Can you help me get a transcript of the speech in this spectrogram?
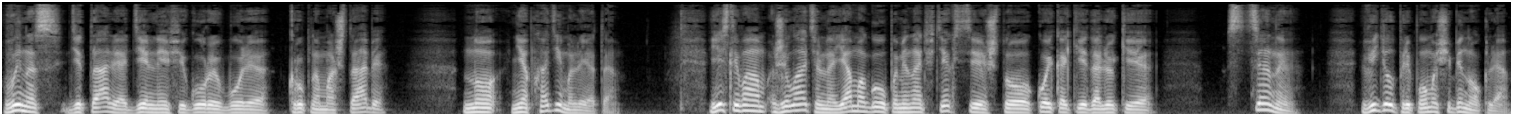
Вынос деталей, отдельные фигуры в более крупном масштабе. Но необходимо ли это? Если вам желательно, я могу упоминать в тексте, что кое-какие далекие сцены видел при помощи бинокля.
